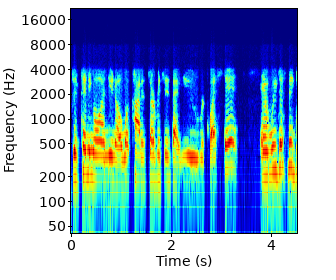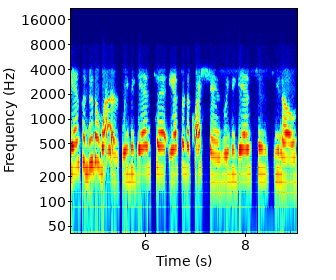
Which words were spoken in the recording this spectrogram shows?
depending on, you know, what kind of services that you requested. And we just begin to do the work. We begin to answer the questions. We begin to, you know,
